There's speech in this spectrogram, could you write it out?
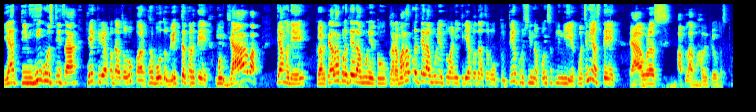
या तिन्ही गोष्टीचा हे क्रियापदाचं रूप अर्थबोध व्यक्त करते. मग ज्या वाक्यामध्ये कर्त्याला प्रत्यय लागून येतो कर्माला प्रत्यय लागून येतो आणि क्रियापदाचं रूप तृतीय पुरुषी नपुंसकलिंगी एकवचनी असते त्यावेळेस आपला भावी प्रयोग असतो.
